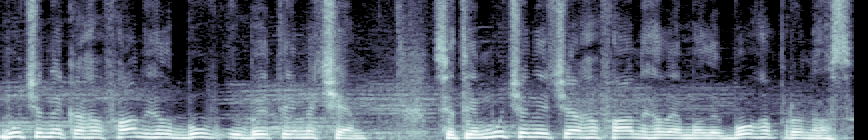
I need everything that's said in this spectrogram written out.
мученик Агафангел був убитий мечем. Святий мучениче Агафангеле, моли Бога про нас.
